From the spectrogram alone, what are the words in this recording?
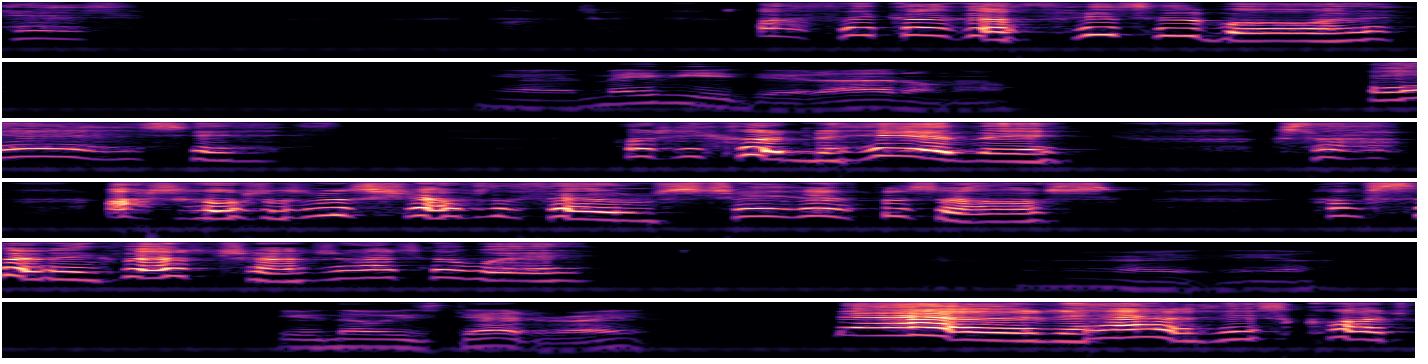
yes. I think I got through to the boy. Yeah, maybe you did. I don't know. Yes, yes. But he couldn't hear me. So I told him to shove the phone straight up his arse. I'm sending Bertrand right away. Alright, yeah. Even though he's dead, right? No, no, he's quite,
